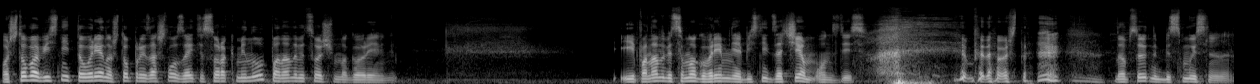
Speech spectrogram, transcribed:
Вот чтобы объяснить Таурену, что произошло за эти 40 минут, понадобится очень много времени. И понадобится много времени объяснить, зачем он здесь. Потому что, ну, абсолютно бессмысленно.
